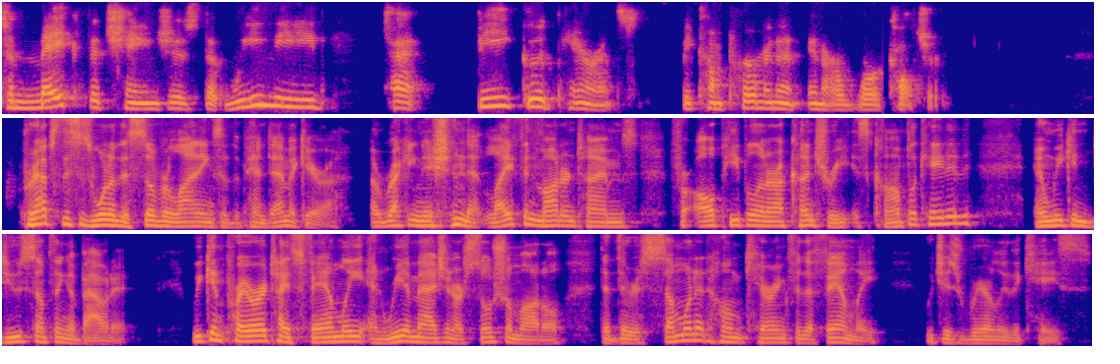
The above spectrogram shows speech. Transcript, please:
to make the changes that we need to be good parents become permanent in our work culture. Perhaps this is one of the silver linings of the pandemic era a recognition that life in modern times for all people in our country is complicated and we can do something about it. We can prioritize family and reimagine our social model that there is someone at home caring for the family, which is rarely the case.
